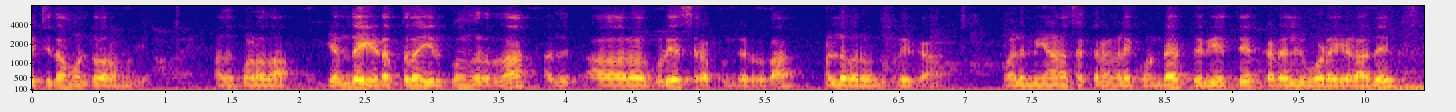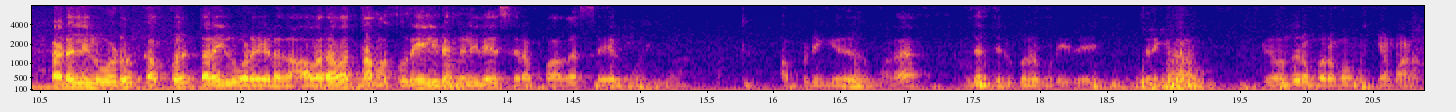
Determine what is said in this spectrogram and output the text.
வச்சு தான் கொண்டு வர முடியும். அது போலதான் எந்த இடத்துல இருக்குங்கிறது தான் அது வரக்கூடிய சிறப்புங்கிறது தான் வள்ளுவர் வந்து சொல்லியிருக்காங்க. வலிமையான சக்கரங்களை கொண்ட பெரிய தேர் கடலில் ஓட இயலாது. கடலில் ஓடும் கப்பல் தரையில் ஓட இயலாது. அவரவர் தமக்குரிய இடங்களிலே சிறப்பாக செயல் முடியும் அப்படிங்கிறது போல இந்த திருக்குறள் முடியுது. சரிங்களா? இது வந்து ரொம்ப ரொம்ப முக்கியமானது.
